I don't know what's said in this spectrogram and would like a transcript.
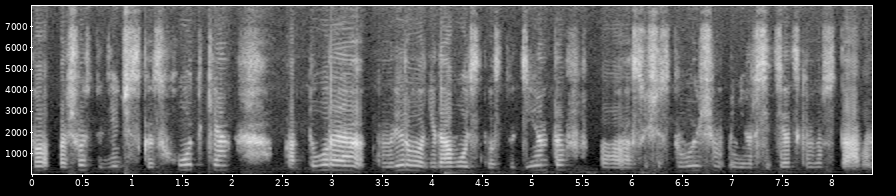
в большой студенческой сходке, которая аккумулировала недовольство студентов э, существующим университетским уставом.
